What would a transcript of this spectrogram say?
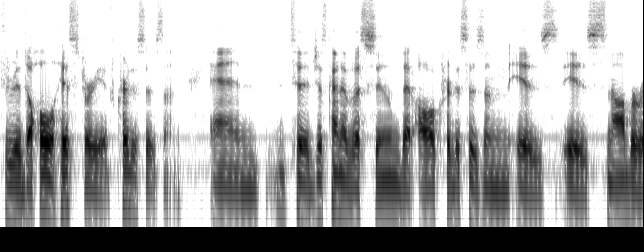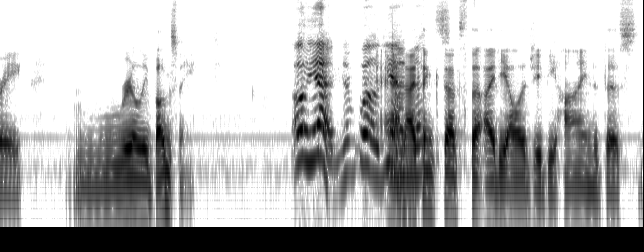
through the whole history of criticism and to just kind of assume that all criticism is is snobbery really bugs me. Oh yeah, well yeah. And I think that's the ideology behind this,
